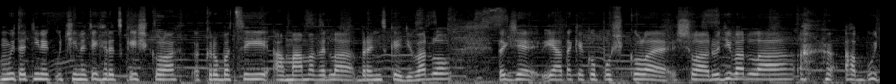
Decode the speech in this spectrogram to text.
Můj tatínek učí na těch hereckých školách akrobaci a máma vedla branické divadlo, takže já tak jako po škole šla do divadla a buď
